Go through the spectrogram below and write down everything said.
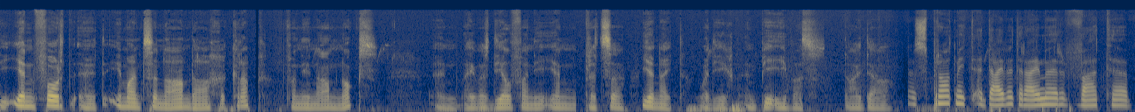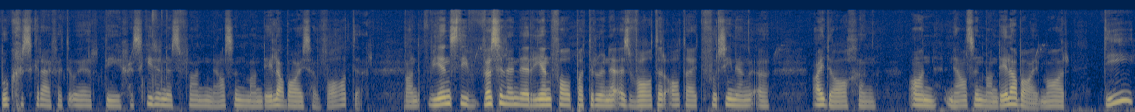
Die een fort het iemand se naam daar gekrap van die naam Knox en hy was deel van die een Britse eenheid wat hier in PE was daai daar. Ons praat met David Reimer wat 'n boek geskryf het oor die geskiedenis van Nelson Mandela Bay se water. Want weens die wisselende reënvalpatrone is water altyd voorsiening 'n uitdaging aan Nelson Mandela Bay, maar die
